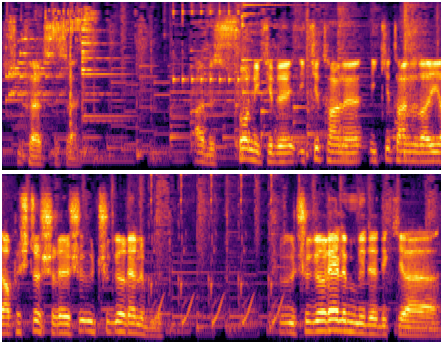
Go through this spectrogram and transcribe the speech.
Süpersin sen. Hadi son ikide iki tane iki tane daha yapıştır şuraya. Şu üçü görelim bir. Şu üçü görelim bir dedik ya.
